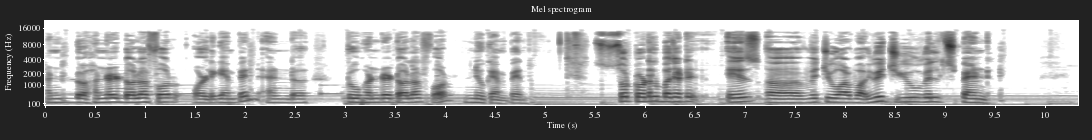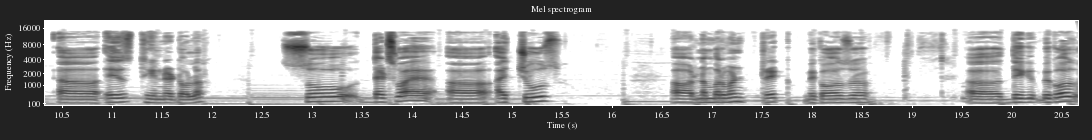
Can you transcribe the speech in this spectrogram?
$100 for old campaign and uh, $200 for new campaign. So total budget is uh, which you are which you will spend uh, is $300 so that's why uh, i choose uh, number one trick because uh, they because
